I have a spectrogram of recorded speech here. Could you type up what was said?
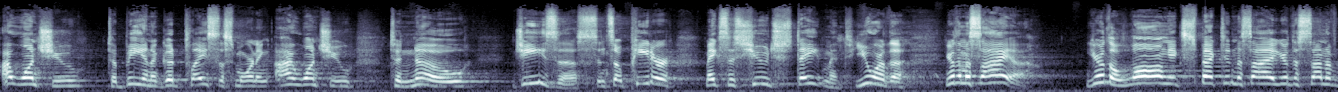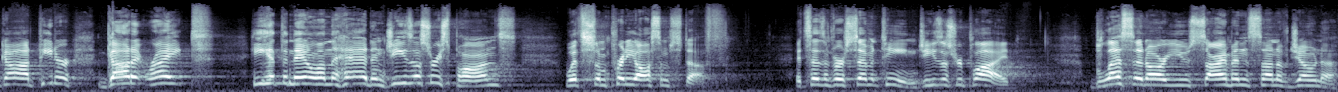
I want you to be in a good place this morning. I want you to know Jesus. And so Peter makes this huge statement. You are the you're the Messiah. You're the long expected Messiah. You're the Son of God. Peter got it right. He hit the nail on the head, and Jesus responds with some pretty awesome stuff. It says in verse 17 Jesus replied, Blessed are you, Simon, son of Jonah,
